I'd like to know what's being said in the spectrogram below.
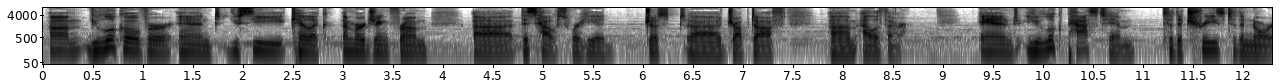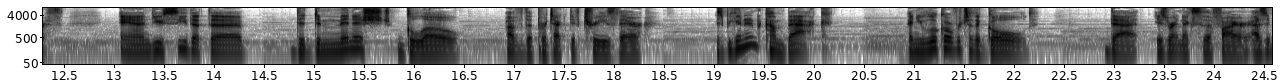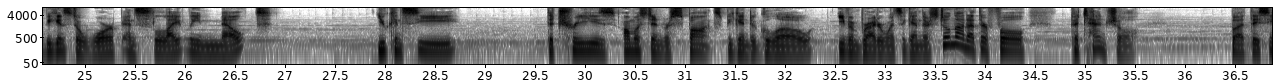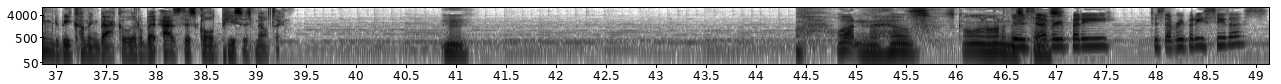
Um, you look over and you see Kalik emerging from uh, this house where he had just uh, dropped off um, Alithar. And you look past him to the trees to the north, and you see that the the diminished glow of the protective trees there is beginning to come back. And you look over to the gold that is right next to the fire. As it begins to warp and slightly melt, you can see the trees almost in response begin to glow even brighter once again. They're still not at their full potential, but they seem to be coming back a little bit as this gold piece is melting. Hmm. What in the hell's going on in this Does place? everybody does everybody see this?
